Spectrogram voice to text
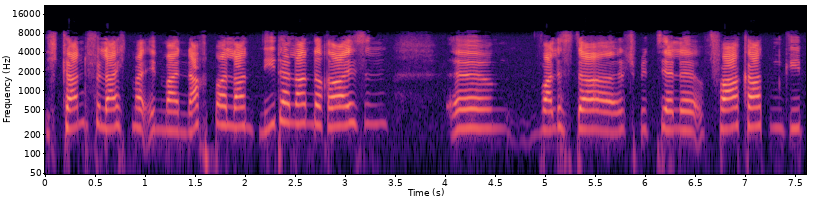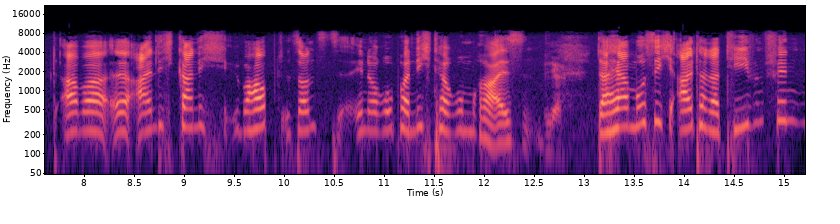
Ich kann vielleicht mal in mein Nachbarland Niederlande reisen, ähm, weil es da spezielle Fahrkarten gibt, aber äh, eigentlich kann ich überhaupt sonst in Europa nicht herumreisen. Ja. Daher muss ich Alternativen finden,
